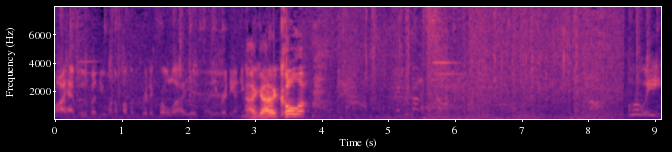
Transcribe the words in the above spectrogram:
I have Uber. Do you want to pop a critical? Are you, are you ready on your I got a cola. Ooh-wee.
